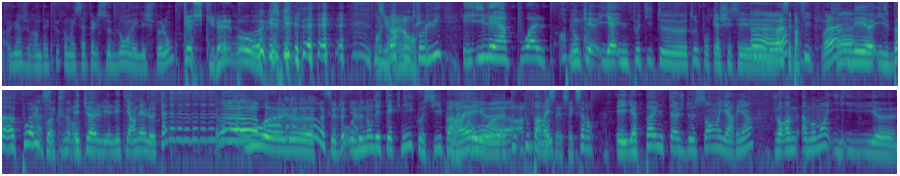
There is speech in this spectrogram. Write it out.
Ah merde, je me rappelle plus comment il s'appelle ce blond avec les cheveux longs. Qu'est-ce qu'il est beau On il se bat contre lui et il est à poil. Oh, Donc euh, il y a une petite euh, truc pour cacher ses. ah, voilà. c'est parti. Voilà, Ouais. mais euh, il se bat à poil Ah, quoi. Et tu as l'éternel ou euh, le, nom des techniques aussi, Ah, pareil, con, euh, euh, tout, ah, tout putain, pareil. C'est excellent. Et il n'y a pas une tache de sang, il y a rien. Genre à un, moment, il, il, euh,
